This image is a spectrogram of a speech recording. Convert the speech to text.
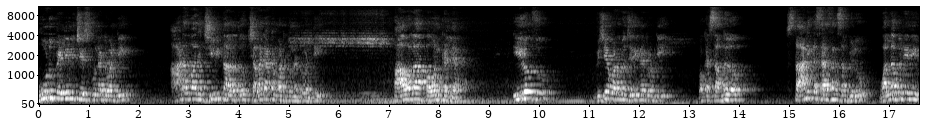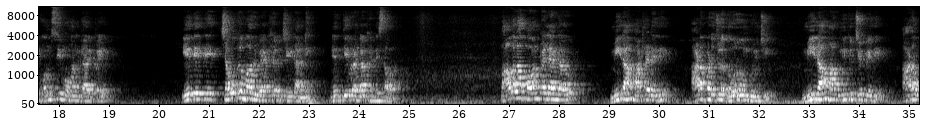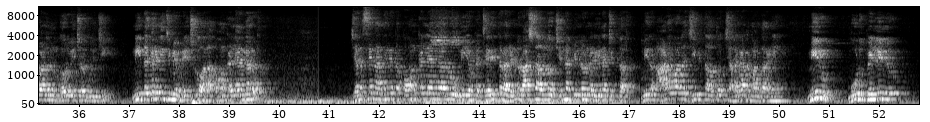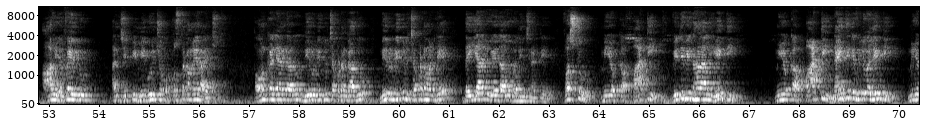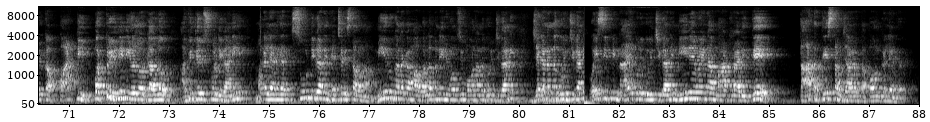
మూడు పెళ్ళిళ్ళు చేసుకున్నటువంటి ఆడవారి జీవితాలతో చెలగాటమాడుతున్నటువంటి పావలా పవన్ కళ్యాణ్. ఈరోజు విజయవాడలో జరిగినటువంటి ఒక సభలో స్థానిక శాసనసభ్యులు వల్లభనేని వంశీ మోహన్ గారిపై ఏదైతే చౌకబారు వ్యాఖ్యలు చేయడాన్ని నేను తీవ్రంగా ఖండిస్తా ఉన్నాను పావలా పవన్ కళ్యాణ్ గారు మీరా మాట్లాడేది ఆడపడుచుల గౌరవం గురించి? మీరా మాకు నీతులు చెప్పేది ఆడవాళ్ళను గౌరవించడం గురించి? మీ దగ్గర నుంచి మేము నేర్చుకోవాలా పవన్ కళ్యాణ్ గారు? జనసేన అధినేత పవన్ కళ్యాణ్ గారు మీ యొక్క చరిత్ర రెండు రాష్ట్రాల్లో చిన్న పిల్లోడిని అడిగినా చెప్తారు. మీరు ఆడవాళ్ళ జీవితాలతో చెలగాటమాడతారని మీరు మూడు పెళ్ళిళ్ళు ఆరు ఎఫ్ఐలు అని చెప్పి మీ గురించి ఒక పుస్తకమే రాయొచ్చు. పవన్ కళ్యాణ్ గారు మీరు నీతులు చెప్పడం కాదు మీరు నీతులు చెప్పడం అంటే దయ్యాలు వేదాలు వల్లించినట్టే. ఫస్ట్ మీ యొక్క పార్టీ విధి విధానాలు ఏంటి? మీ యొక్క పార్టీ నైతిక విలువలేంటి? మీ యొక్క పార్టీ పట్టు ఎన్ని నియోజకవర్గాల్లో? అవి తెలుసుకోండి కానీ మా కళ్యాణ్ గారికి సూటిగా నేను హెచ్చరిస్తా ఉన్నా. మీరు గనక మా వల్లభనేని వంశీ మోహన్ అన్న గురించి కానీ జగనన్న గురించి కానీ వైసీపీ నాయకుల గురించి కానీ మీరేమైనా మాట్లాడితే తాట తీస్తాం జాగ్రత్త పవన్ కళ్యాణ్ గారు.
